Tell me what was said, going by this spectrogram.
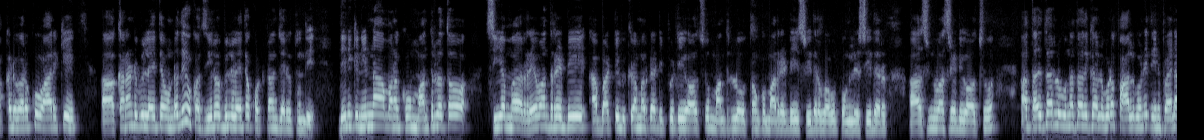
అక్కడి వరకు వారికి కరెంటు బిల్లు అయితే ఉండదు. ఒక జీరో బిల్లులు అయితే కొట్టడం జరుగుతుంది. దీనికి నిన్న మనకు మంత్రులతో సీఎం రేవంత్ రెడ్డి ఆ బట్టి విక్రమార్క డిప్యూటీ కావచ్చు మంత్రులు ఉత్తమ్ కుమార్ రెడ్డి శ్రీధర్ బాబు పొంగిలి శ్రీధర్ ఆ, శ్రీనివాస్ రెడ్డి కావచ్చు. ఆ తదితరులు ఉన్నతాధికారులు కూడా పాల్గొని దీనిపైన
